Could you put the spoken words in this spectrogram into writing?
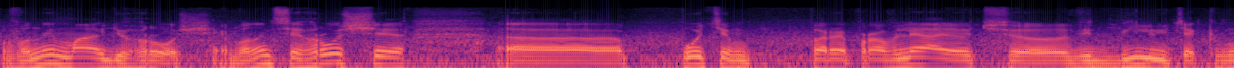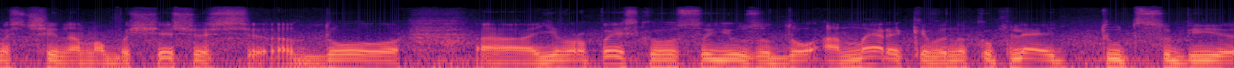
вони мають гроші. Вони ці гроші е, потім переправляють, е, відбілюють якимось чином або ще щось до е, Європейського Союзу, до Америки. Вони купляють тут собі е,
